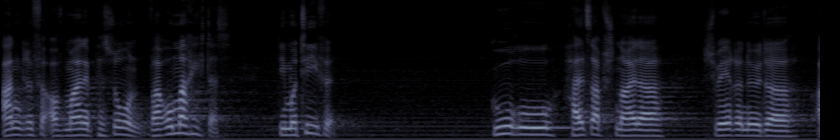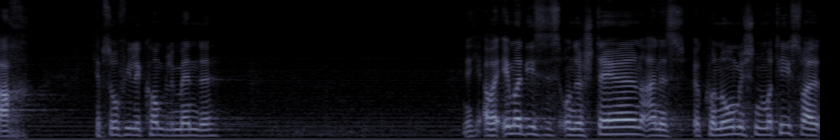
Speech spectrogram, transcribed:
Angriffe auf meine Person. Warum mache ich das? Die Motive. Guru, Halsabschneider, schwere Nöter, ach, ich habe so viele Komplimente. Nicht? Aber immer dieses Unterstellen eines ökonomischen Motivs, weil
